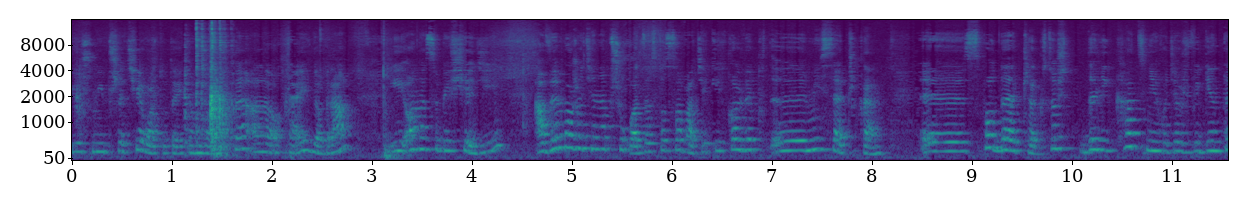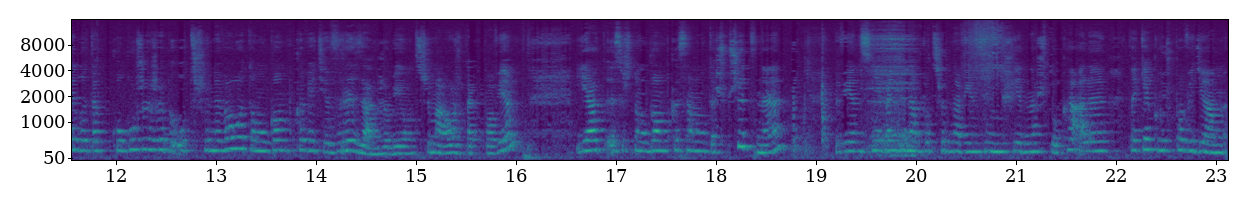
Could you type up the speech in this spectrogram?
już mi przecięła tutaj tą gąbkę, ale okej, dobra. I ona sobie siedzi, a Wy możecie na przykład zastosować jakikolwiek y, miseczkę, y, spodeczek, coś delikatnie chociaż wygiętego tak ku górze, żeby utrzymywało tą gąbkę, wiecie, w ryzach, żeby ją trzymało, że tak powiem. Ja zresztą gąbkę samą też przytnę, więc nie będzie nam potrzebna więcej niż jedna sztuka, ale tak jak już powiedziałam,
